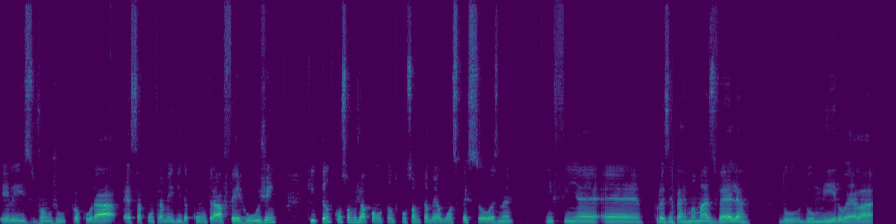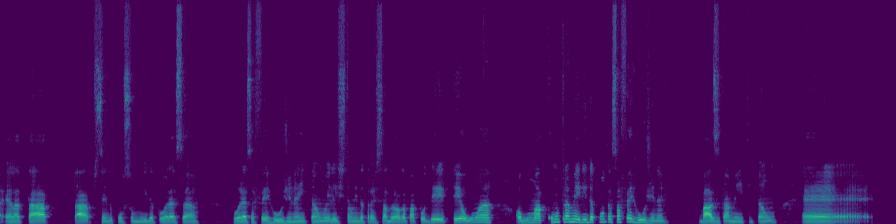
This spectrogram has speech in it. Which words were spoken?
eles vão junto procurar essa contramedida contra a ferrugem que tanto consome o Japão, tanto consome também algumas pessoas, né? Enfim, é, é por exemplo, a irmã mais velha do, do Miro, ela ela tá tá sendo consumida por essa por essa ferrugem, né? Então eles estão indo atrás dessa droga para poder ter alguma alguma contramedida contra essa ferrugem, né? Basicamente. Então, é,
